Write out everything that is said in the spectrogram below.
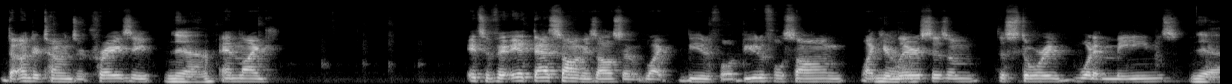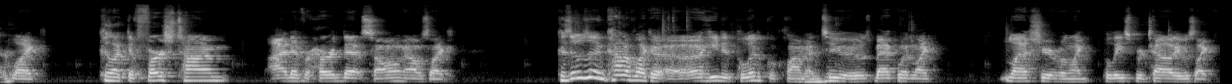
the undertones are crazy, Yeah, and like it's a very it, that song is also like beautiful, a beautiful song. Like your Yeah. lyricism, the story, what it means. yeah, like because like the first time i'd ever heard that song i was like because it was in kind of like a, a heated political climate Mhm. too it was back when like last year when like police brutality was like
